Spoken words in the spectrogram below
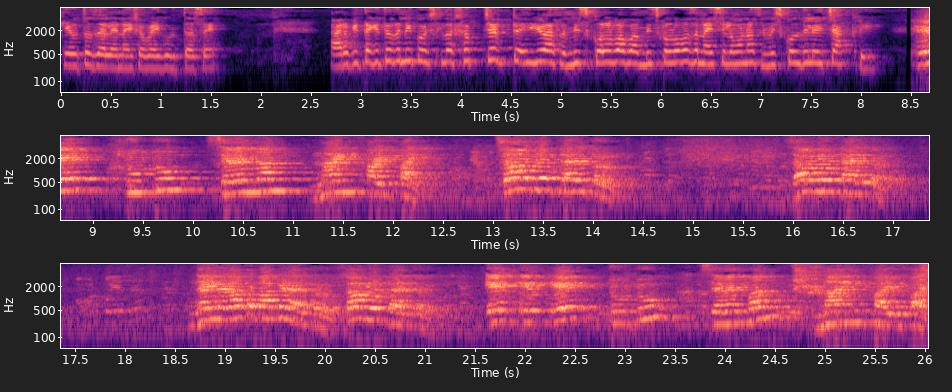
কেউ তো জেলে নাই সবাই ঘুরতেছে আরো কিতা কিতা জানি কইছিল সবচেয়ে ইয়ে আছে মিস কল বাবা মিস কল বাবা জানাইছিল মনে আছে মিস কল দিলেই চাকরি eight two two seven one nine five five सब लोग डायल करो सब लोग डायल करो नहीं लगा तो बाद में डायल करो। सब लोग डायल करो। Eight eight eight two two seven one nine five five.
